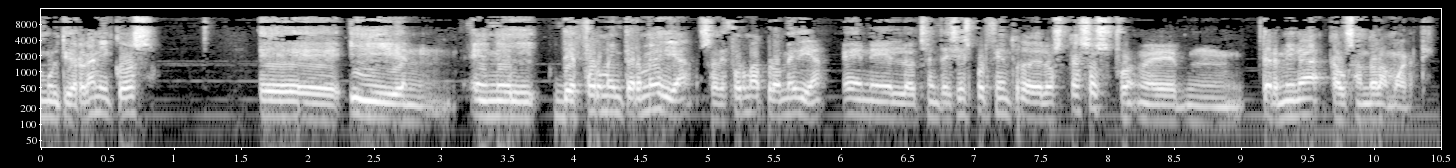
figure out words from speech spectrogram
multiorgánicos, eh, y en, el, de forma intermedia, o sea, de forma promedia, en el 86% de los casos eh, termina causando la muerte.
